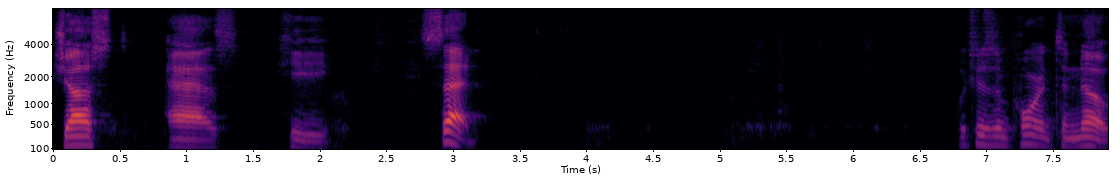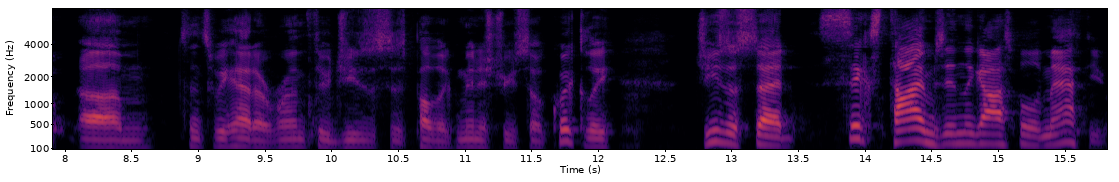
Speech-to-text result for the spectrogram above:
just as he said. Which is important to note, um, since we had a run through Jesus' public ministry so quickly. Jesus said six times in the Gospel of Matthew.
